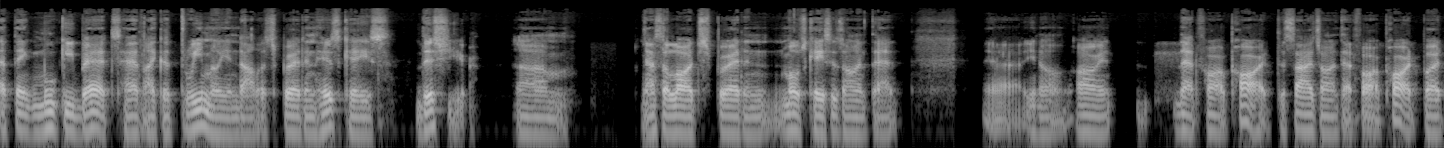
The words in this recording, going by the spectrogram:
I think Mookie Betts had like a three million dollar spread in his case this year. Um, that's a large spread, and most cases aren't that, uh, you know, aren't that far apart. The sides aren't that far apart, but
